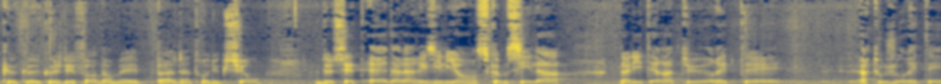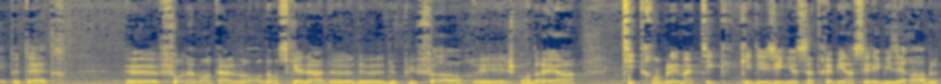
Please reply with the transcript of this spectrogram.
que, que, je défends dans mes pages d'introduction, de cette aide à la résilience, comme si la, la littérature a toujours été peut-être euh, fondamentalement dans ce qu'elle a de, plus fort. Et je prendrais un titre emblématique qui désigne ça très bien, c'est Les Misérables,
